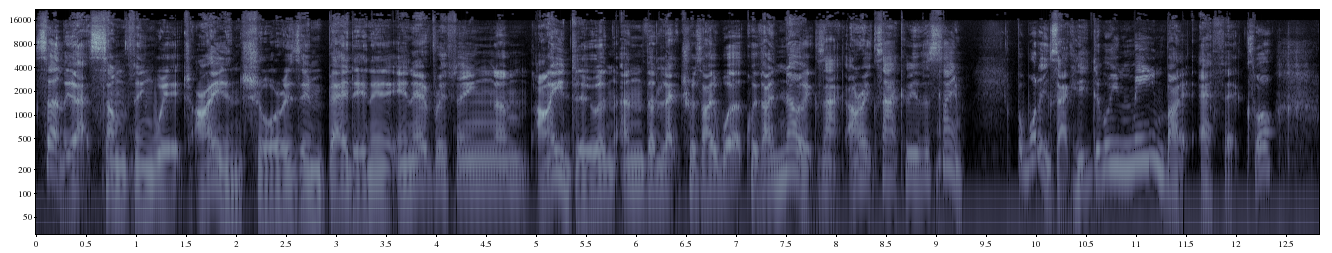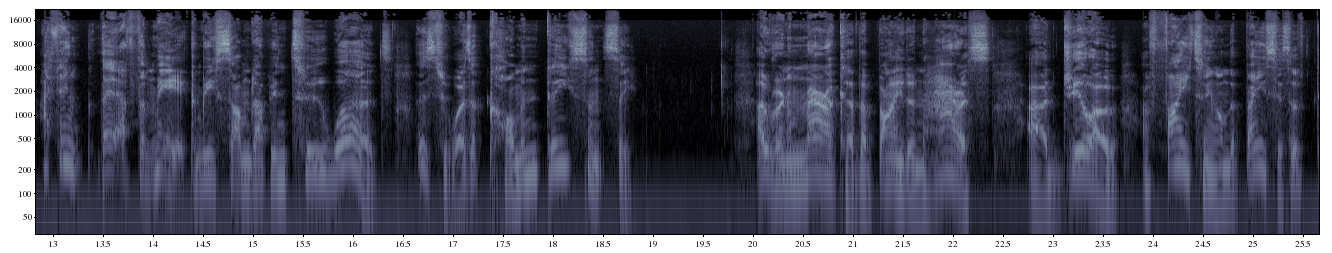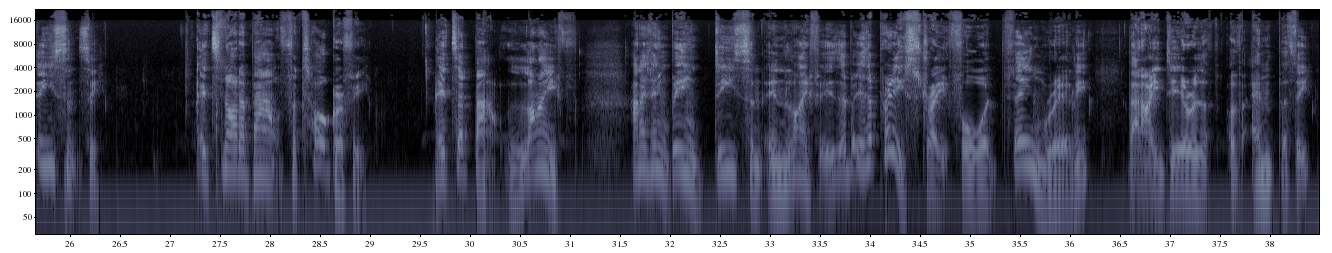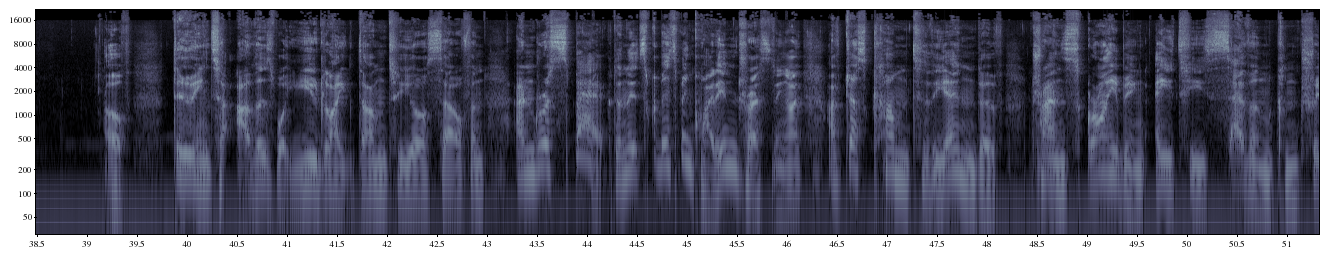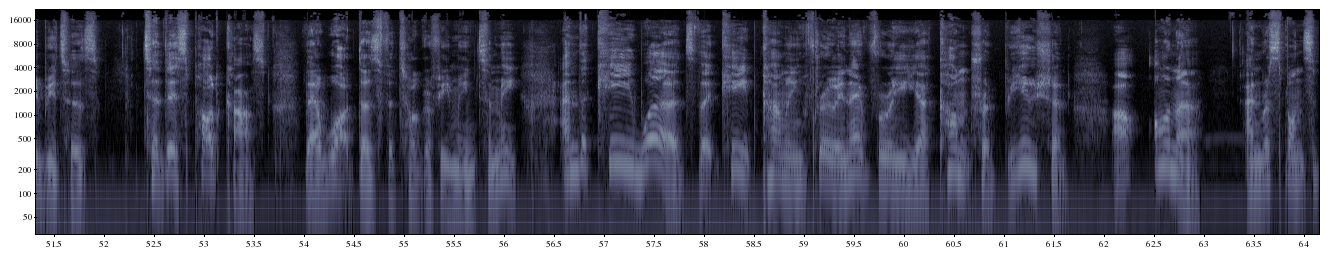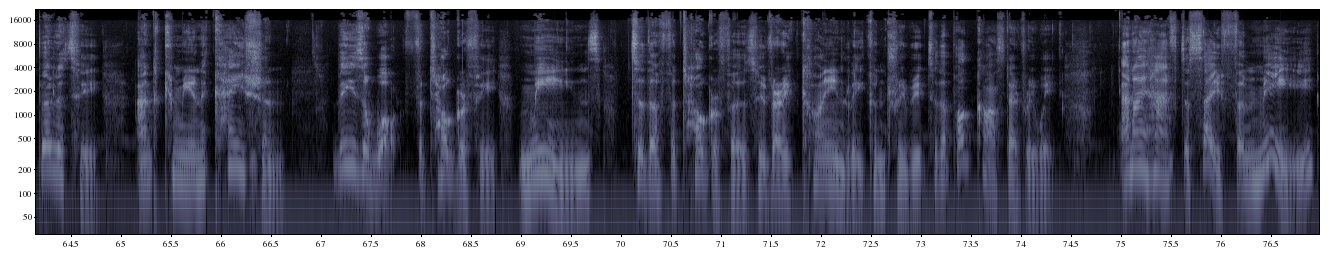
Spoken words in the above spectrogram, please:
certainly that's something which I ensure is embedded in, in everything um, I do, and, and the lecturers I work with I know exact are exactly the same. But what exactly do we mean by ethics? Well, I think there, for me, it can be summed up in two words. Those two words are common decency. Over in America, the Biden Harris uh, duo are fighting on the basis of decency. It's not about photography. It's about life. And I think being decent in life is a, is a pretty straightforward thing, really. That idea of, of empathy, of doing to others what you'd like done to yourself and and respect and it's it's been quite interesting I I've just come to the end of transcribing 87 contributors to this podcast, their What Does Photography Mean to Me? And the key words that keep coming through in every uh, contribution are honour and responsibility and communication. These are what photography means to the photographers who very kindly contribute to the podcast every week. And I have to say, for me,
